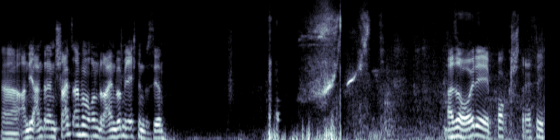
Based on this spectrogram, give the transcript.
Äh, an die anderen, schreibt es einfach mal unten rein, würde mich echt interessieren. Also heute Bock stressig.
